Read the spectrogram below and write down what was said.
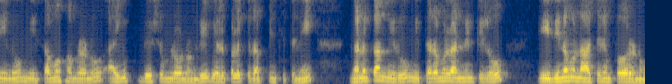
నేను మీ సమూహములను ఐగుప్తు దేశంలో నుండి వెలుపలికి రప్పించి తిని గనుక మీరు మీ తరములన్నింటిలో ఈ దినమును ఆచరింపవలను.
